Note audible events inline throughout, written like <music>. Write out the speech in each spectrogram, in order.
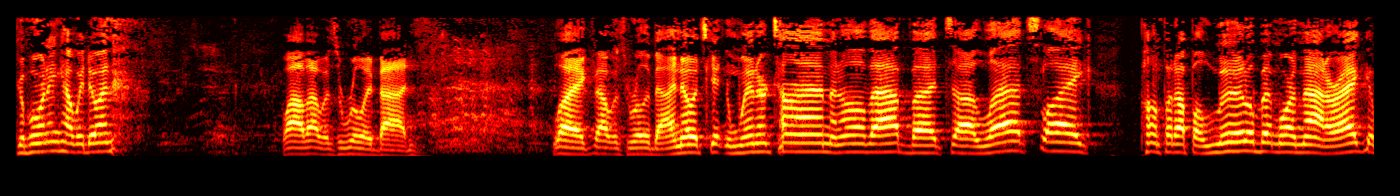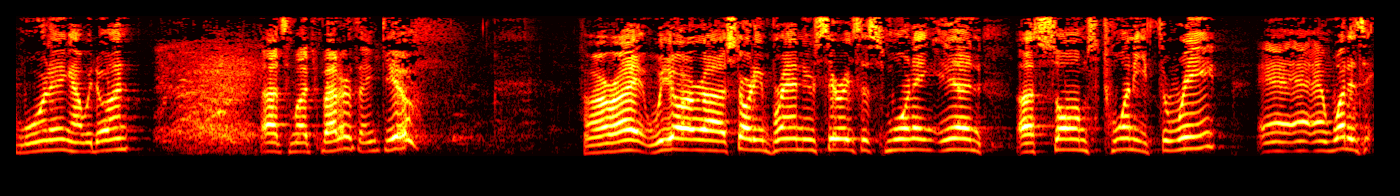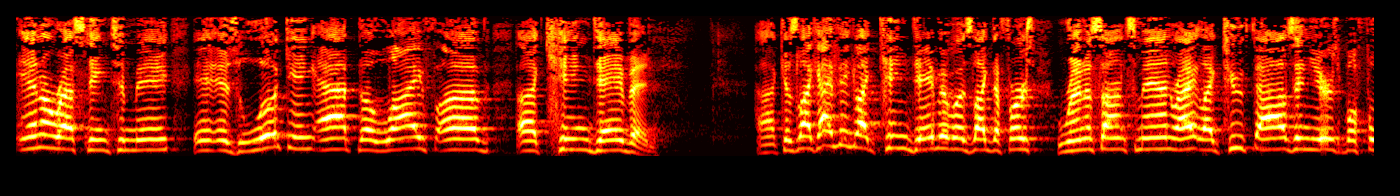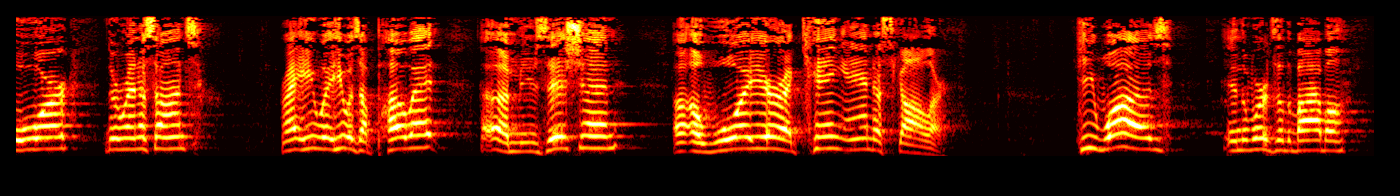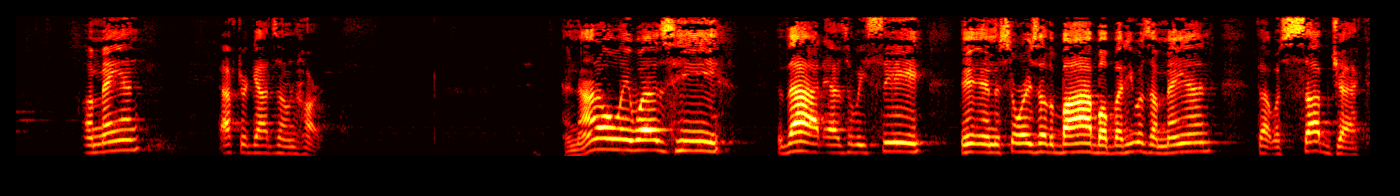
Good morning. How we doing? Wow, that was really bad. Like that was really bad. I know it's getting winter time and all that, but uh, let's like pump it up a little bit more than that. All right. Good morning. How we doing? That's much better. Thank you. All right. We are uh, starting a brand new series this morning in uh, Psalms 23. And what is interesting to me is looking at the life of uh, King David. Because, uh, like, I think like King David was like the first Renaissance man, right? Like 2,000 years before the Renaissance, right? He, he was a poet, a musician, a, a warrior, a king, and a scholar. He was, in the words of the Bible, a man after God's own heart. And not only was he that, as we see in the stories of the Bible, but he was a man that was subject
